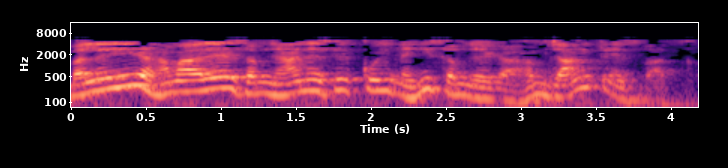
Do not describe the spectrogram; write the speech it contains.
भले ही हमारे समझाने से कोई नहीं समझेगा, हम जानते हैं इस बात को।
